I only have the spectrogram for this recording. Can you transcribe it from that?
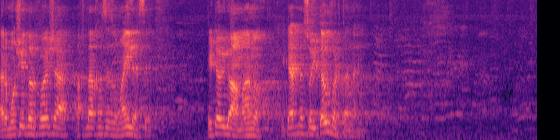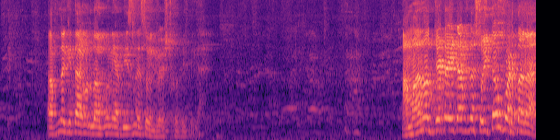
আর মসজিদর পয়সা আপনার কাছে জমাইল আছে, এটা হইল আমানত। এটা আপনি সইতাও পারতা নাই। আপনি কি তা করল গুনিয়া বিজনেস ইনভেস্ট করে দিলা। আমানত যেটা, এটা আপনি সইতাও পারতা না।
